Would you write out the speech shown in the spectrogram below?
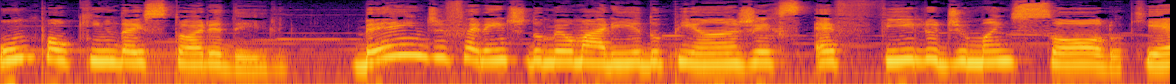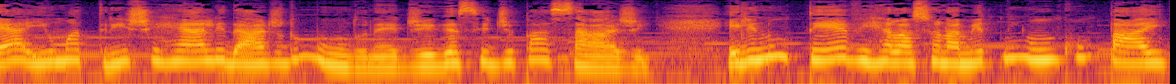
um pouquinho da história dele. Bem diferente do meu marido, Piangers é filho de mãe solo, que é aí uma triste realidade do mundo, né? Diga-se de passagem. Ele não teve relacionamento nenhum com o pai.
